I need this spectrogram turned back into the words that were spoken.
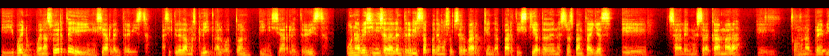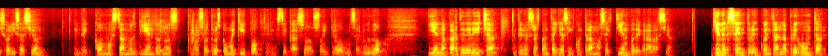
Y bueno, buena suerte e iniciar la entrevista. Así que le damos clic al botón iniciar la entrevista. Una vez iniciada la entrevista podemos observar que en la parte izquierda de nuestras pantallas eh, sale nuestra cámara eh, con una previsualización de cómo estamos viéndonos nosotros como equipo. En este caso soy yo, un saludo. Y en la parte derecha de nuestras pantallas encontramos el tiempo de grabación. Y en el centro encuentran la pregunta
